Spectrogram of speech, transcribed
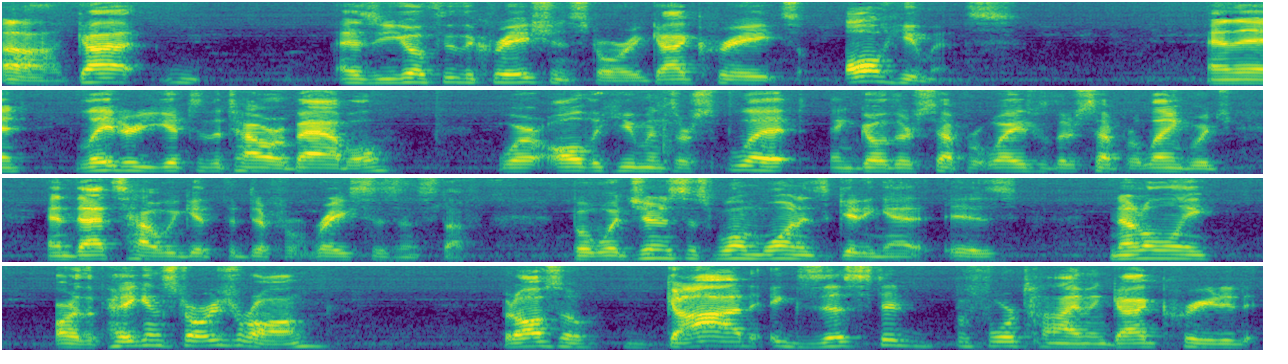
uh, God, as you go through the creation story, God creates all humans. And then later you get to the Tower of Babel, where all the humans are split and go their separate ways with their separate language. And that's how we get the different races and stuff. But what Genesis 1 1 is getting at is not only are the pagan stories wrong, but also God existed before time and God created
